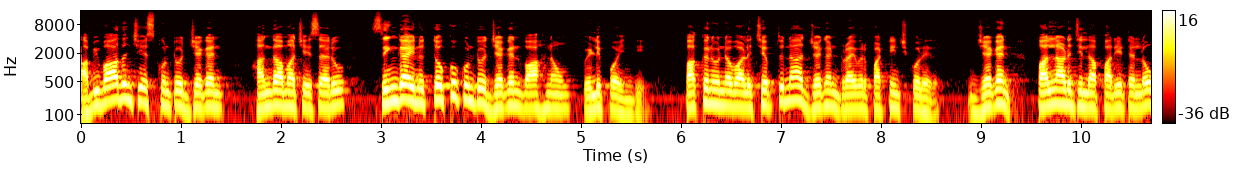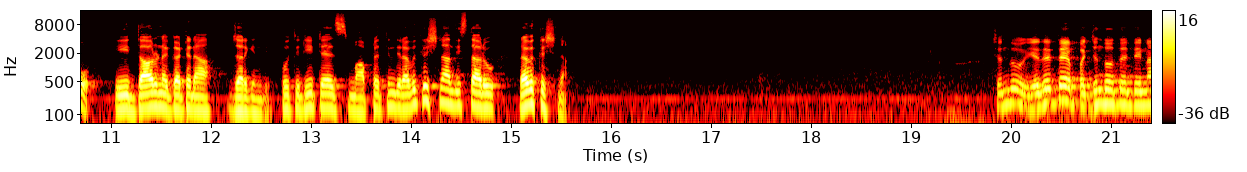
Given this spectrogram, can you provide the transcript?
అభివాదం చేసుకుంటూ జగన్ హంగామా చేశారు. సింగయ్యను తొక్కుకుంటూ జగన్ వాహనం వెళ్ళిపోయింది. పక్కన ఉన్న వాళ్ళు చెప్తున్నా జగన్ డ్రైవర్ పట్టించుకోలేదు. జగన్ పల్నాడు జిల్లా పర్యటనలో ఈ దారుణ ఘటన జరిగింది. పూర్తి డీటెయిల్స్ మా ప్రతినిధి రవికృష్ణ అందిస్తారు. రవికృష్ణ. చందు ఏదైతే పద్దెనిమిదవ తేదీన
